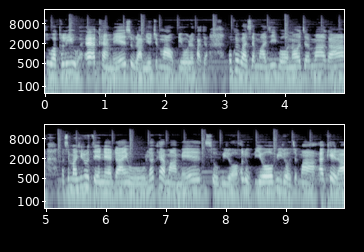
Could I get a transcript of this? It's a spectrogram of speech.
သူကကလေးကိုအဲ့အခမ်းမယ်ဆိုတာမျိုးကျမကိုပြောတဲ့ခါကျဟုတ်ကဲ့ပါဆရာမကြီးပေါ့နော်ကျမကဆရာမကြီးတို့တင်တဲ့အတိုင်းကိုလက်ခံပါမယ်ဆိုပြီးတော့အဲ့လိုပြောပြီးတော့ကျမအပ်ခဲ့တာ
